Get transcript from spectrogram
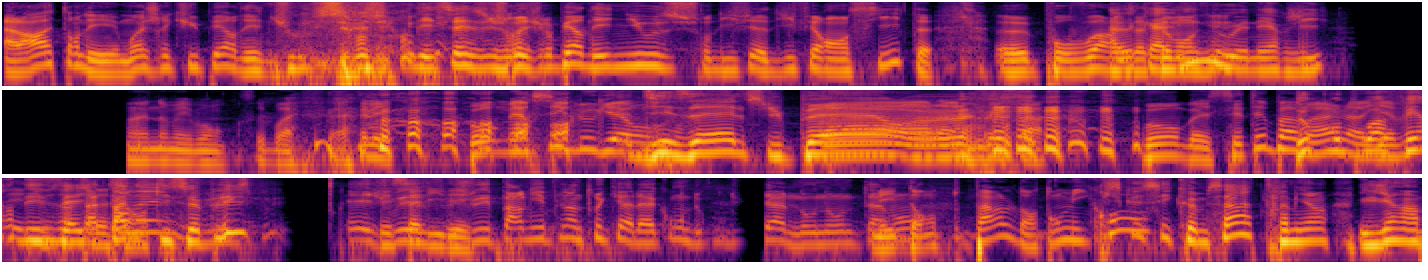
alors attendez, moi je récupère des news sur des, je récupère des news sur diffé- différents sites euh, pour voir exactement. Alcaline ou énergie Ouais, non, mais bon, c'est bref. Allez. Bon, merci, Glougarou. Diesel, super. Voilà, euh. c'est ça. Bon, bah, c'était pas Donc, mal. on doit Il y avait faire des news intéressantes. qui se plient Eh, je, C'est vais, ça, l'idée. je vais épargner plein de trucs à la con du, du calme, non- notamment. Mais dans, parle dans ton micro. Est-ce que c'est comme ça Très bien. Il y, a un,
